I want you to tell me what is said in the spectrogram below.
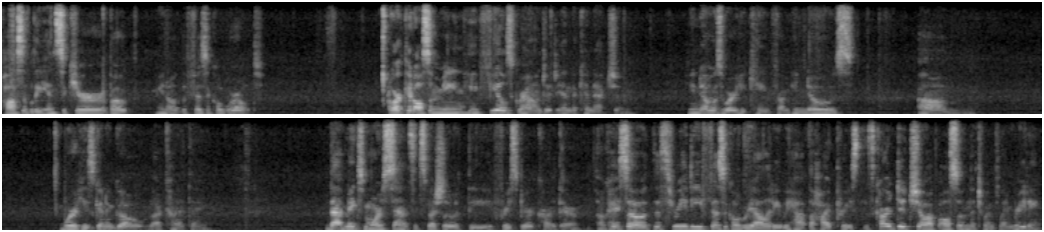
possibly insecure about you know the physical world. Or it could also mean he feels grounded in the connection. He knows where he came from. He knows um, where he's going to go, that kind of thing. That makes more sense, especially with the free spirit card there. Okay, so the 3D physical reality, we have the high priest. This card did show up also in the twin flame reading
